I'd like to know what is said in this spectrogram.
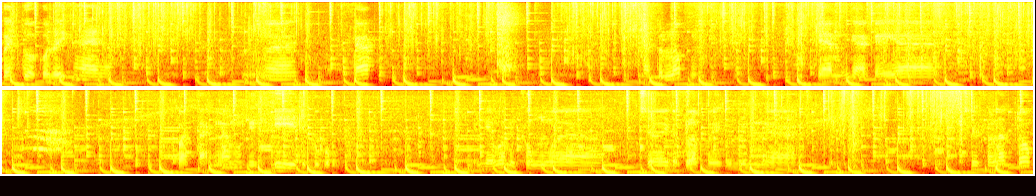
quen thuộc của DX2 thôi. Cũng ờ, cáp. Catalog kèm với cả cái quà tặng là một cái key để phục nếu mà mình không chơi độc lập ấy thì mình chơi con laptop.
